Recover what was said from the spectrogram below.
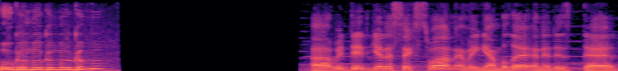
Oh, gumbo, gumbo, gumbo! Uh, we did get a sixth one and we gambled it and it is dead.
